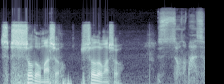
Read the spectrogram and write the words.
S- Sodomaso. Sodomaso. Sodomaso.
